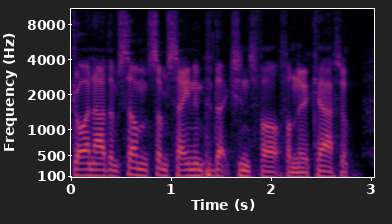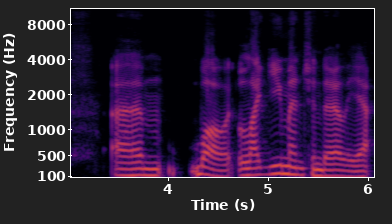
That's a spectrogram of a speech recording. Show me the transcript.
Go on, Adam. Some some signing predictions for, for Newcastle. Um, well, like you mentioned earlier,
